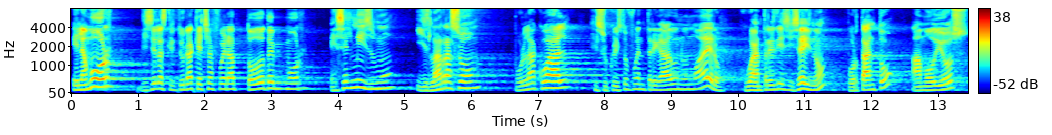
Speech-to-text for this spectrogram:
El amor, dice la escritura, que echa fuera todo temor, es el mismo y es la razón por la cual Jesucristo fue entregado en un madero. Juan 3:16, ¿no? Por tanto, amó Dios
